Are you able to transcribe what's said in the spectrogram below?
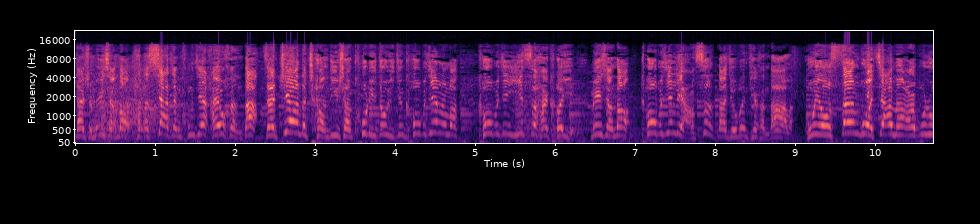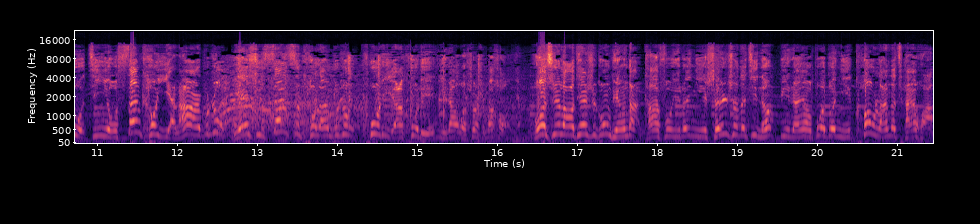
但是没想到他的下降空间还有很大。在这样的场地上，库里都已经扣不进了吗？扣不进一次还可以，没想到扣不进两次，那就问题很大了。古有三过家门而不入，今有三扣野篮而不中，连续三次扣篮不中，库里啊库里，你让我说什么好呢？或许老天是公平的，他赋予了你神射的技能，必然要剥夺你扣篮的才华。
